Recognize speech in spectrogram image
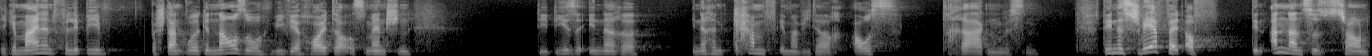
Die Gemeinde in Philippi bestand wohl genauso wie wir heute aus Menschen, die diese innere, inneren Kampf immer wieder auch austragen müssen. Denen es schwerfällt, auf den anderen zu schauen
